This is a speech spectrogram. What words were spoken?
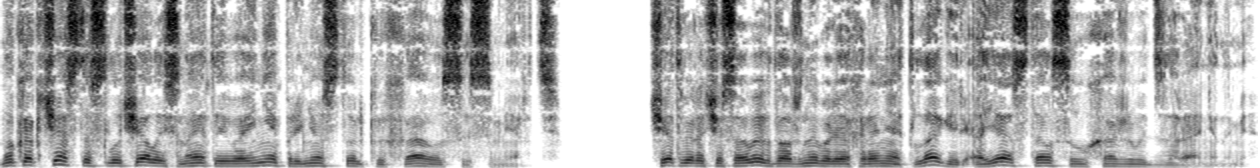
но, как часто случалось на этой войне, принес только хаос и смерть. Четверо часовых должны были охранять лагерь, а я остался ухаживать за ранеными.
